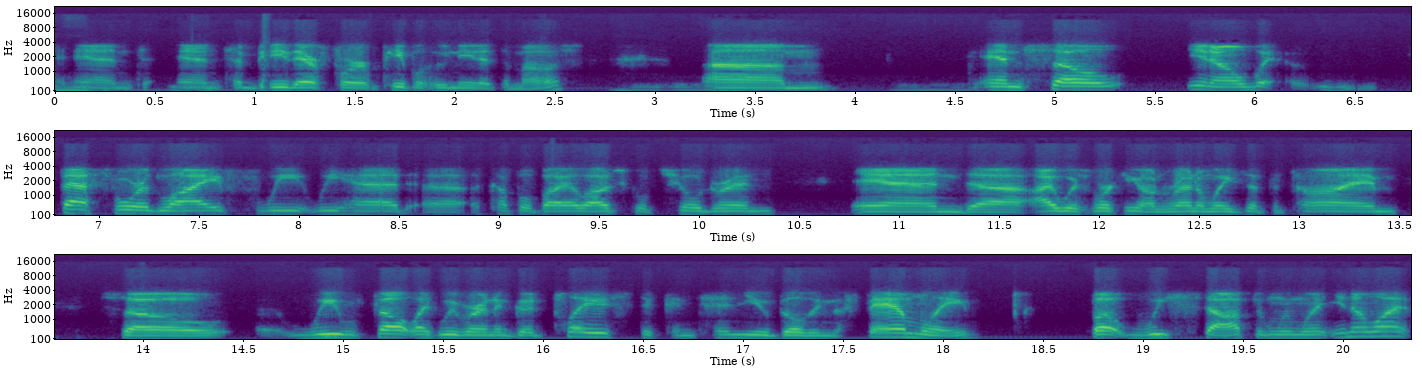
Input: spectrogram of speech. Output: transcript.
and and to be there for people who need it the most. Um, and so you know fast forward life we we had uh, a couple biological children and uh, i was working on runaways at the time. So we felt like we were in a good place to continue building the family, but we stopped and we went, you know what?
